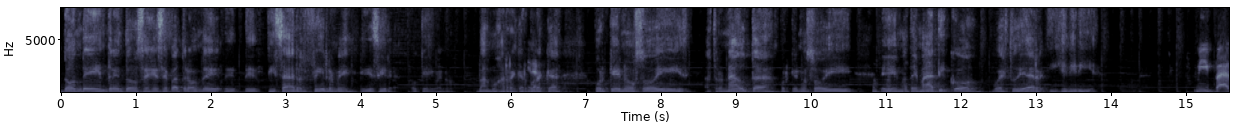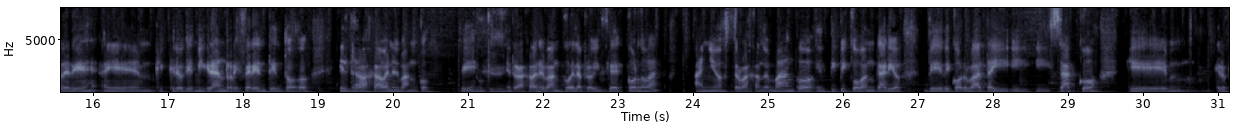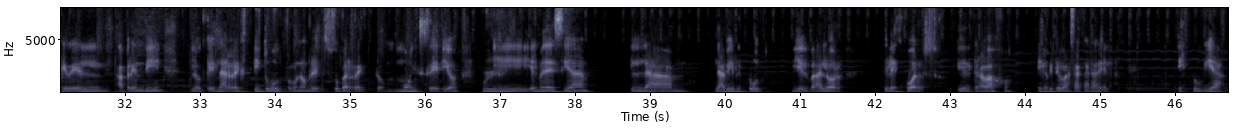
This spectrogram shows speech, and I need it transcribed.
¿Dónde entra entonces ese patrón de, pisar firme y decir, ok, bueno, vamos a arrancar por acá? ¿Por qué no soy astronauta? ¿Por qué no soy eh, matemático? Voy a estudiar ingeniería. Mi padre, eh, que creo que es mi gran referente en todo, él trabajaba en el banco. ¿sí? Él trabajaba en el banco de la provincia de Córdoba, años trabajando en banco, el típico bancario de, corbata y, saco, que mm, creo que de él aprendí lo que es la rectitud, por un hombre súper recto, muy serio. y él me decía, la, la virtud y el valor del esfuerzo y del trabajo es lo que te va a sacar adelante. Estudia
